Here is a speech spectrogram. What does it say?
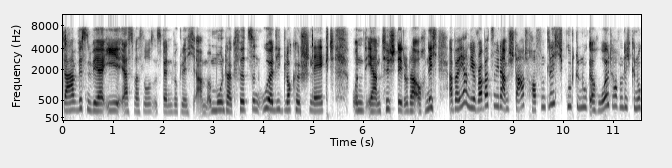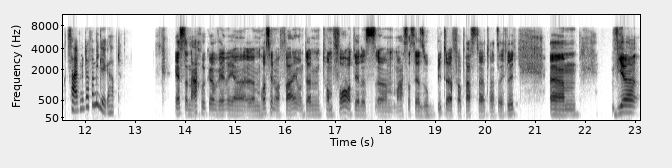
da wissen wir ja eh erst, was los ist, wenn wirklich am Montag 14 Uhr die Glocke schlägt und er am Tisch steht oder auch nicht. Aber ja, Neil Robertson wieder am Start, hoffentlich gut genug erholt, hoffentlich genug Zeit mit der Familie gehabt erster Nachrücker wäre ja ähm, Hossein Wafai und dann Tom Ford, der das ähm, Masters ja so bitter verpasst hat tatsächlich. Ähm, wir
